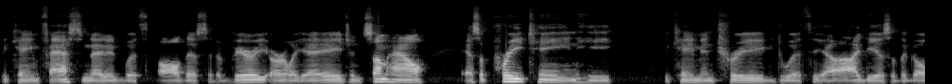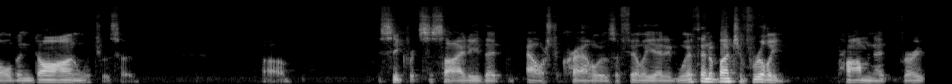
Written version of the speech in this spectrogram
became fascinated with all this at a very early age, and somehow as a preteen he became intrigued with the ideas of the Golden Dawn, which was a uh, secret society that Aleister Crowley was affiliated with, and a bunch of really prominent, very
